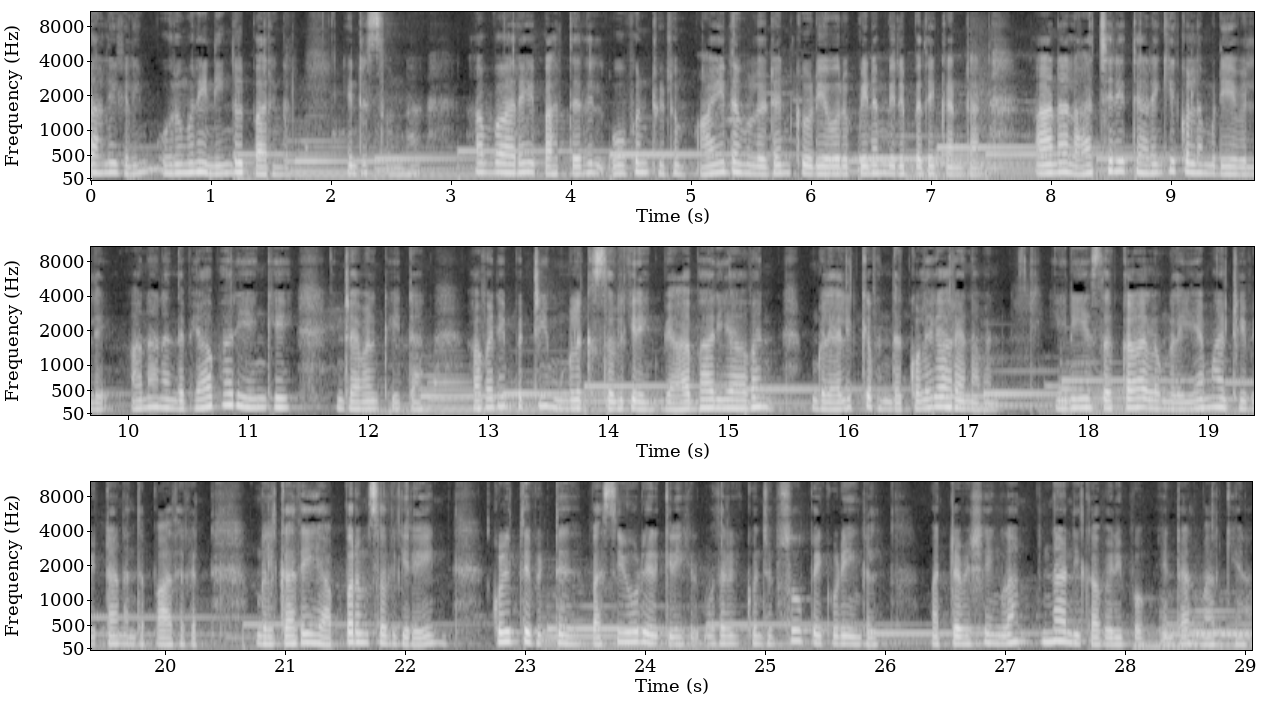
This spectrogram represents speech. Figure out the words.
தாளிகளையும் ஒருமுறை நீங்கள் பாருங்கள் என்று சொன்னார். அவ்வாறே பார்த்ததில் ஒவ்வொன்றிலும் ஆயுதங்களுடன் கூடிய ஒரு பிணம் இருப்பதை கண்டான். ஆனால் ஆச்சரியத்தை அடங்கிக் கொள்ள முடியவில்லை. ஆனால் அந்த வியாபாரி எங்கே? என்று அவன் கேட்டான். அவனை பற்றி உங்களுக்கு சொல்கிறேன். வியாபாரி அவன்? உங்களை அழிக்க வந்த கொலைகாரன் அவன். இனிய சொற்களால் உங்களை ஏமாற்றி விட்டான் அந்த பாதகன். உங்கள் கதையை அப்புறம் சொல்கிறேன். குளித்துவிட்டு பசியோடு இருக்கிறீர்கள். முதலில் கொஞ்சம் சூப்பை குடியுங்கள். மற்ற விஷயங்களாம் பின்னாடி கவனிப்போம் என்றார் மார்க்கியானா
